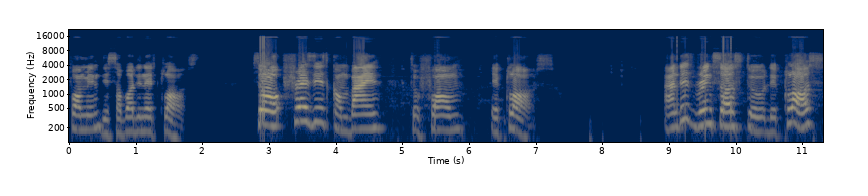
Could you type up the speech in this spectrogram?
forming the subordinate clause. So phrases combine to form a clause. And this brings us to the clause.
